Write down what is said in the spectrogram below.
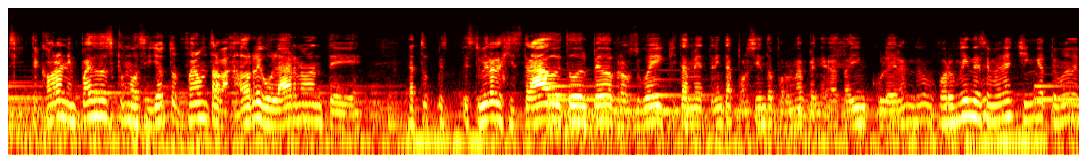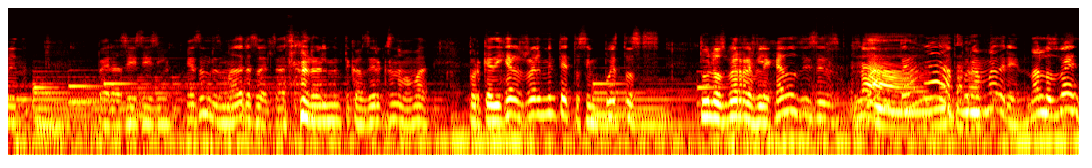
Si te cobran impuestos, es como si yo fuera un trabajador regular, ¿no? Ante. Ya est- estuviera registrado y todo el pedo, pero pues, güey, quítame 30% por una pendejada, está bien culera. Por un fin de semana chinga tu madre, ¿no? Pero sí, sí, sí. Es un desmadre eso del SAT. Realmente considero que es una mamada. Porque dijeras realmente tus impuestos, tú los ves reflejados, dices. pues, No, pero nada, neta, pura no. madre, no los ves.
